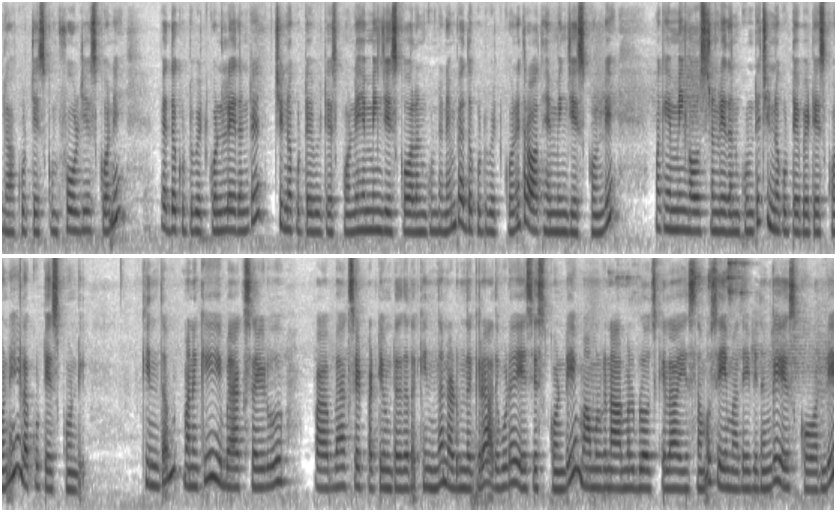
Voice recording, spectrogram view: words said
ఇలా కుట్టేసుకో ఫోల్డ్ చేసుకొని పెద్ద కుట్టు పెట్టుకోండి లేదంటే చిన్న కుట్టే పెట్టేసుకోండి. హెమ్మింగ్ చేసుకోవాలనుకుంటేనేమో పెద్ద కుట్టు పెట్టుకొని తర్వాత హెమ్మింగ్ చేసుకోండి. మాకు హెమ్మింగ్ అవసరం లేదనుకుంటే చిన్న కుట్టే పెట్టేసుకొని ఇలా కుట్టేసుకోండి. కింద మనకి బ్యాక్ సైడు బ్యాక్ సైడ్ పట్టి ఉంటుంది కదా కింద నడుము దగ్గర అది కూడా వేసేసుకోండి. మామూలుగా నార్మల్ బ్లౌజ్కి ఎలా వేస్తామో సేమ్ అదే విధంగా వేసుకోవాలి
